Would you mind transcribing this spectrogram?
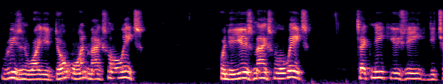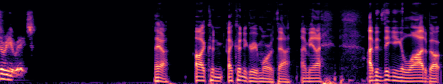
reason why you don't want maximal weights. When you use maximal weights, technique usually deteriorates. Yeah. Oh, I couldn't I couldn't agree more with that. I mean, I I've been thinking a lot about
